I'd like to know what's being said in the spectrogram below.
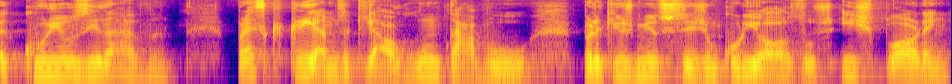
a curiosidade. Parece que criamos aqui algum tabu para que os miúdos sejam curiosos e explorem.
